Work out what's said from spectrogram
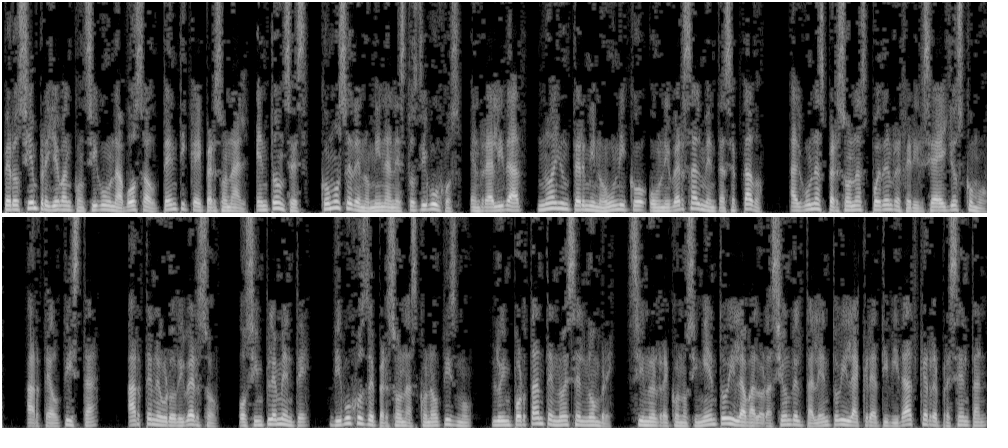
pero siempre llevan consigo una voz auténtica y personal. Entonces, ¿cómo se denominan estos dibujos? En realidad, no hay un término único o universalmente aceptado. Algunas personas pueden referirse a ellos como arte autista, arte neurodiverso, o simplemente, dibujos de personas con autismo, lo importante no es el nombre, sino el reconocimiento y la valoración del talento y la creatividad que representan,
